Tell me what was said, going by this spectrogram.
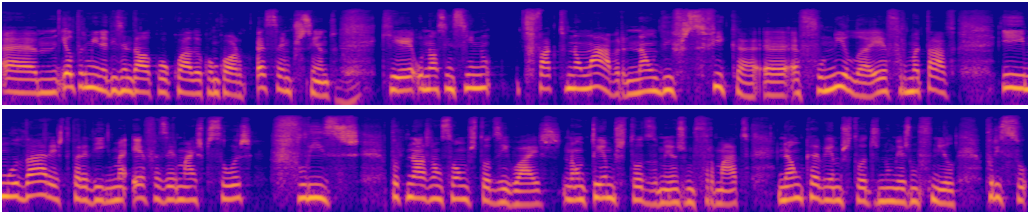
Um, ele termina dizendo algo com o qual eu concordo a 100%, que é o nosso ensino de facto não abre, não diversifica, uh, afunila, é formatado. E mudar este paradigma é fazer mais pessoas felizes, porque nós não somos todos iguais, não temos todos o mesmo formato, não cabemos todos no mesmo funil. Por isso, uh,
